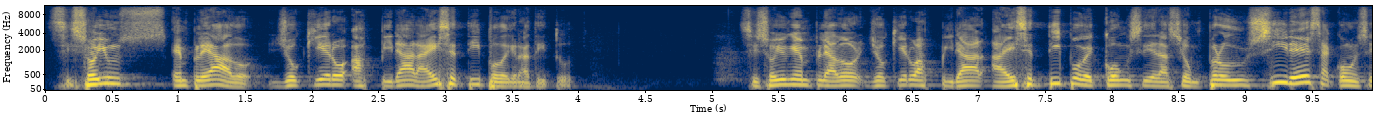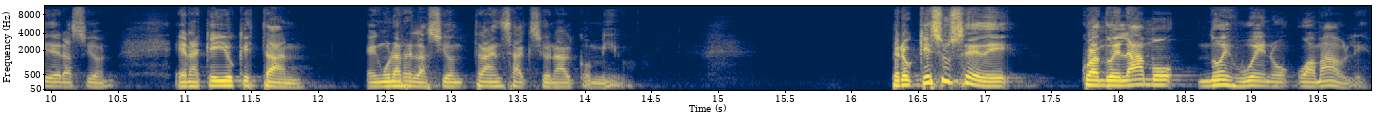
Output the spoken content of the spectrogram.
Si soy un empleado, yo quiero aspirar a ese tipo de gratitud. Si soy un empleador, yo quiero aspirar a ese tipo de consideración, producir esa consideración en aquellos que están en una relación transaccional conmigo. Pero ¿qué sucede cuando el amo no es bueno o amable?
